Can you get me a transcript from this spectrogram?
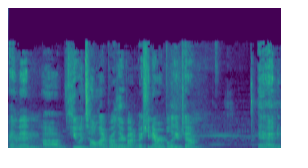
And then um, he would tell my brother about it but he never believed him. And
